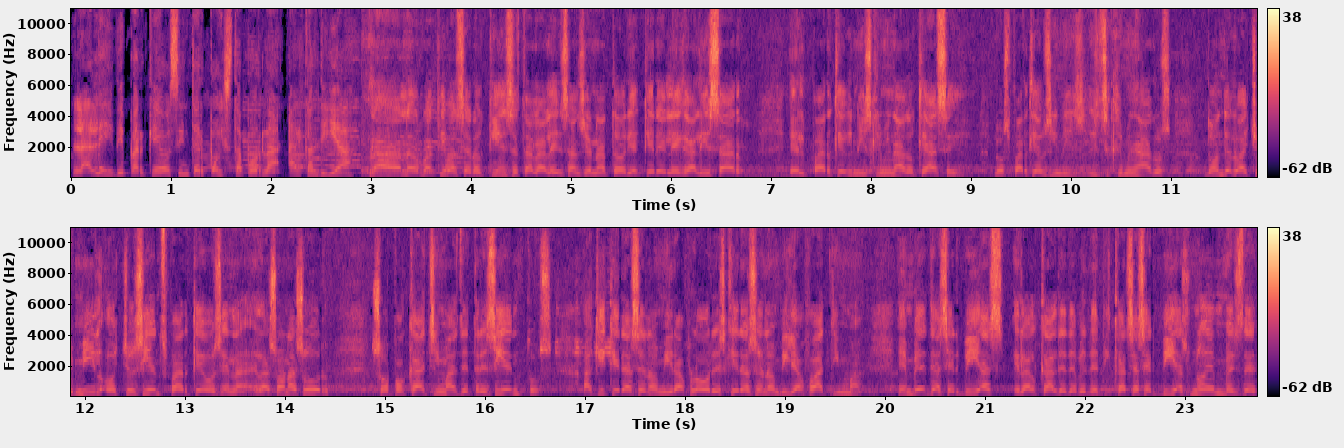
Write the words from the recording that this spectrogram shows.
la ley de parqueos interpuesta por la alcaldía. La normativa 015 está la ley sancionatoria, quiere legalizar el parqueo indiscriminado que hace los parqueos indiscriminados. ¿Dónde lo ha hecho? 1.800 parqueos en la, zona sur, Sopocachi más de 300. Aquí quiere hacerlo en Miraflores, quiere hacerlo en Villa Fátima. En vez de hacer vías, el alcalde debe dedicarse a hacer vías, no en vez de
